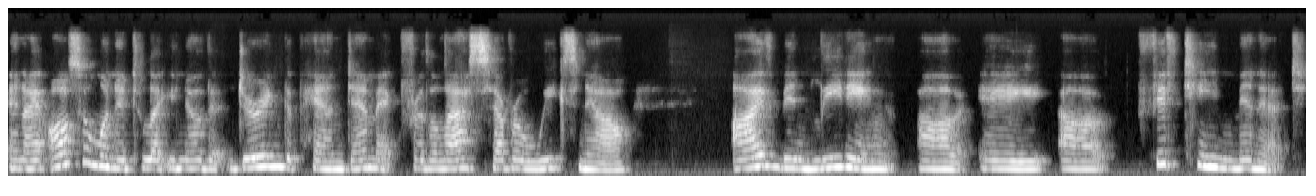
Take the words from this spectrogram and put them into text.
And I also wanted to let you know that during the pandemic, for the last several weeks now, I've been leading uh, a uh, 15 minute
